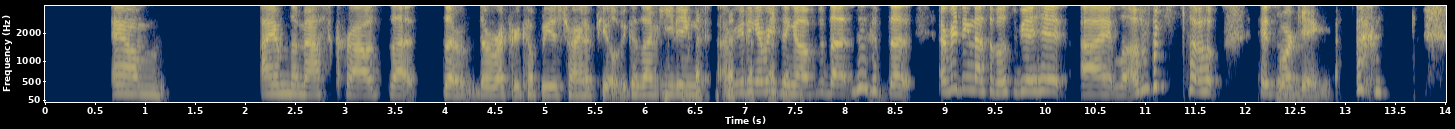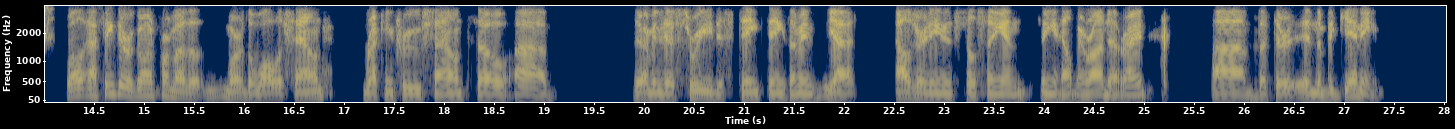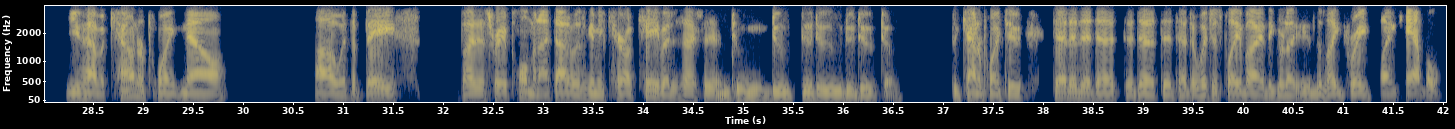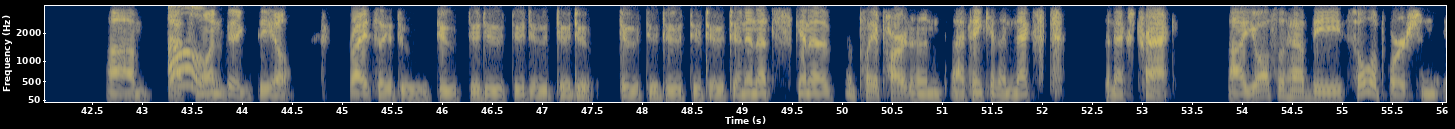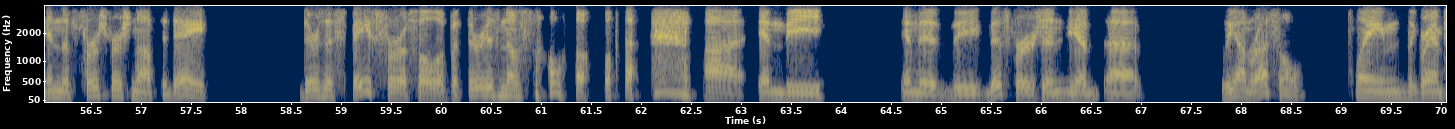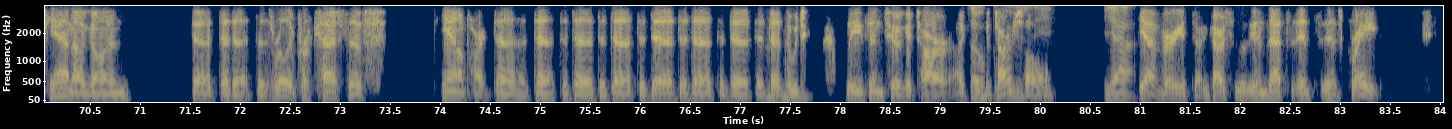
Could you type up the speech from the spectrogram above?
am I am the mass crowds that the the record company is trying to appeal because I'm eating I'm eating everything up that that everything that's supposed to be a hit I love so it's Sure. working. Well, I think they were going the- more of the wall of sound, wrecking crew sound. So, uh, there, I mean, there's three distinct things. I mean, yeah, Al Jardine is still singing, singing "Help Me, Rhonda," right? Uh, but there, in the beginning, you have a counterpoint now uh, with the bass by this Ray Pohlman. I thought it was going to be Carol Kaye, but it's actually do do do do do do do. The counterpoint to da da da da da da da da, da which is played by the the late great Glen Campbell. Um, that's Oh. one big deal, right? So do do do do do do do do do do do do do, and then that's gonna play a part, in I think in the next the next track. Uh, you also have the solo portion. In the first version of today, there's a space for a solo, but there is no solo. uh, in the in the the this version, you have uh, Leon Russell playing the grand piano, going da da da. This really percussive piano part, which leads into a guitar a guitar solo. Yeah, yeah, very guitar. And that's it's it's great.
